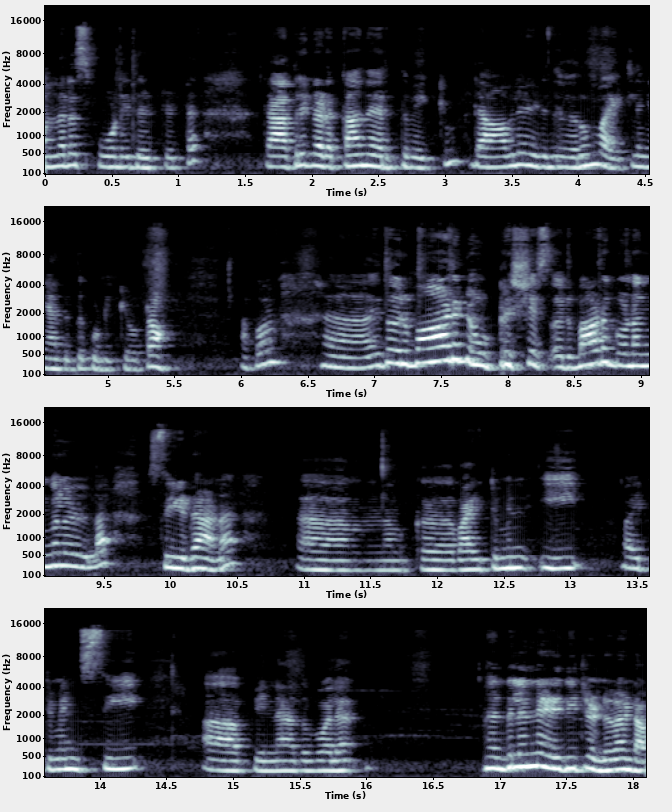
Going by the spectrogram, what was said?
ഒന്നര സ്പൂൺ ഇതിട്ടിട്ട് രാത്രി കിടക്കാൻ നേരത്ത് വെക്കും. രാവിലെ എഴുതി വെറും വയറ്റിൽ ഞാനിത് കുടിക്കും കേട്ടോ അപ്പം ഇത് ഒരുപാട് ന്യൂട്രിഷ്യസ് ഒരുപാട് ഗുണങ്ങളുള്ള സീഡാണ് നമുക്ക് വൈറ്റമിൻ ഇ വൈറ്റമിൻ സി പിന്നെ അതുപോലെ ഇതിൽ തന്നെ എഴുതിയിട്ടുണ്ട് കണ്ടോ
